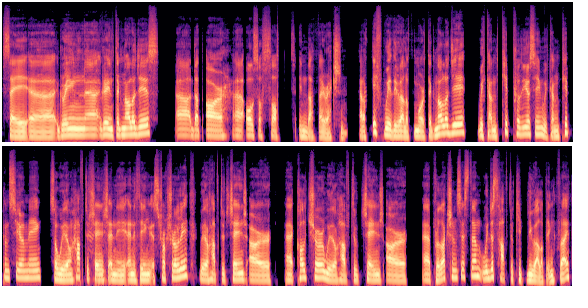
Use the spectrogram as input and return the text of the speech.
say, uh, green, uh, green technologies uh, that are uh, also thought in that direction. Kind of, if we develop more technology, we can keep producing, we can keep consuming, so we don't have to change any anything structurally. We don't have to change our uh, culture. We don't have to change our uh, production system. We just have to keep developing, right?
